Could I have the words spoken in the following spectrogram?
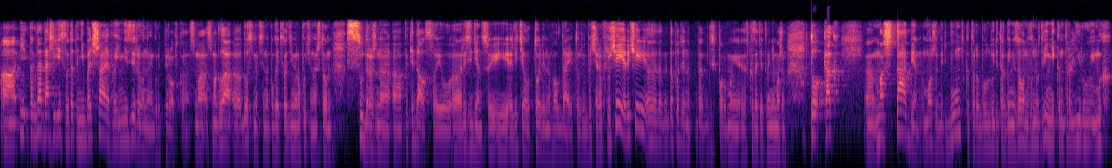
А, и тогда даже если вот эта небольшая военизированная группировка смогла э, до смерти напугать Владимира Путина, что он судорожно э, покидал свою резиденцию и летел то ли на Валдай, то ли в Бочаров ручей, речей доподлинно до сих пор мы сказать этого не можем, то как Э, масштабен может быть бунт, который будет организован внутри неконтролируемых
